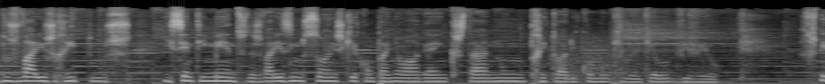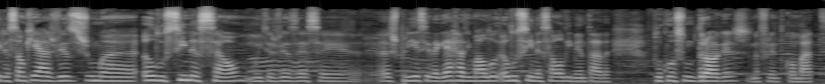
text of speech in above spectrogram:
dos vários ritmos e sentimentos, das várias emoções que acompanham alguém que está num território como aquilo em que ele viveu. Respiração que é às vezes uma alucinação, muitas vezes essa é a experiência da guerra, de uma alucinação alimentada pelo consumo de drogas na frente de combate.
